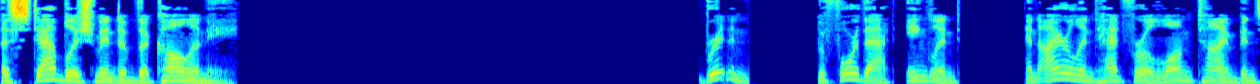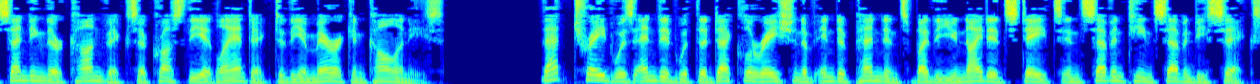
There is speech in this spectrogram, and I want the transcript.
Establishment of the colony Britain—before that, England—and Ireland had for a long time been sending their convicts across the Atlantic to the American colonies. That trade was ended with the Declaration of Independence by the United States in 1776.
